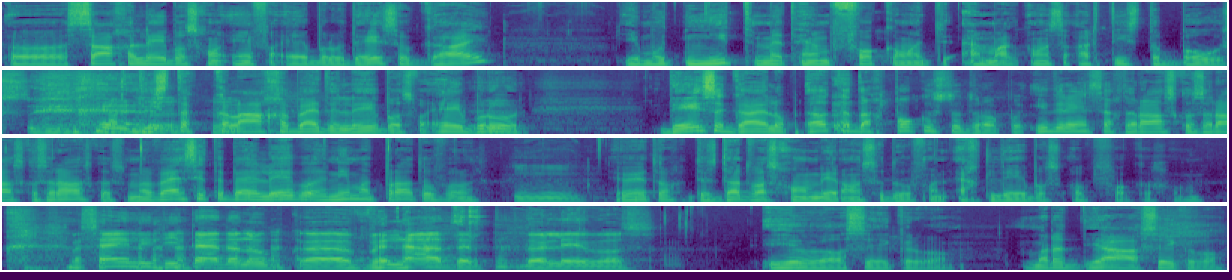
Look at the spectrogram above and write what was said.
eh, zagen labels gewoon in van... Hey bro, deze guy, Je moet niet met hem fokken, want hij maakt onze artiesten boos. artiesten klagen bij de labels van... hé hey broer, deze guy loopt elke dag pokus te droppen. Iedereen zegt raskels, raskels, raskels. Maar wij zitten bij een label en niemand praat over ons. Je weet toch? Dus dat was gewoon meer onze doel, van echt labels opfokken gewoon. Maar zijn jullie die tijd dan ook eh, benaderd door labels? Jawel, zeker wel. Maar het, ja, zeker wel.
